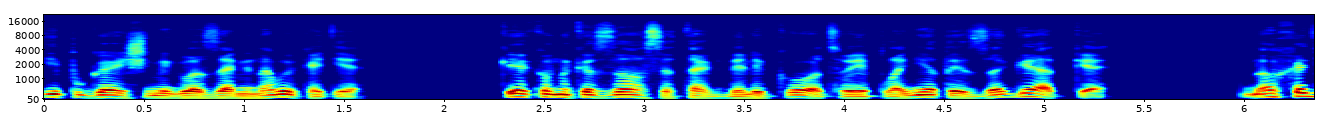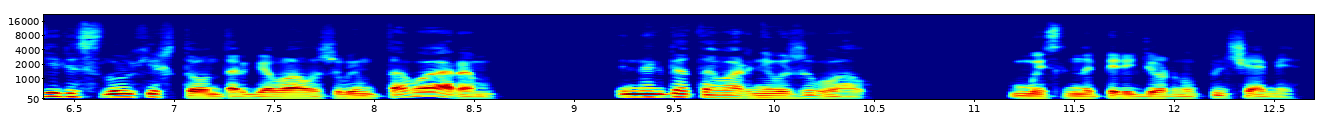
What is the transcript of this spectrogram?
и пугающими глазами на выкате. Как он оказался так далеко от своей планеты — загадка. Но ходили слухи, что он торговал живым товаром. Иногда товар не выживал. Мысленно передернул плечами.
